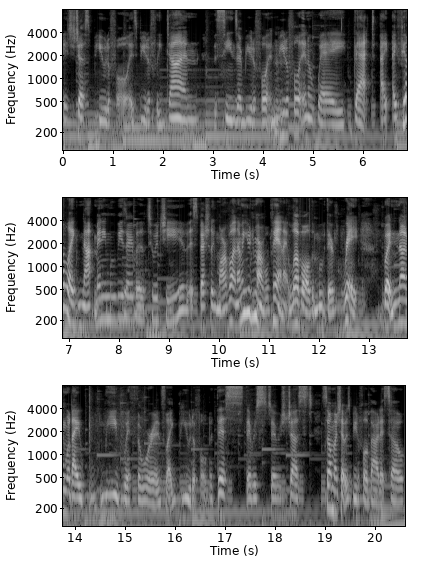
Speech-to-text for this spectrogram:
it's just beautiful. It's beautifully done. The scenes are beautiful and Mhm. beautiful in a way that I, I feel like not many movies are able to achieve, especially Marvel. And I'm a huge Marvel fan. I love all the movies; they're great. But none would I leave with the words like beautiful. But this, there was there was just so much that was beautiful about it. So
